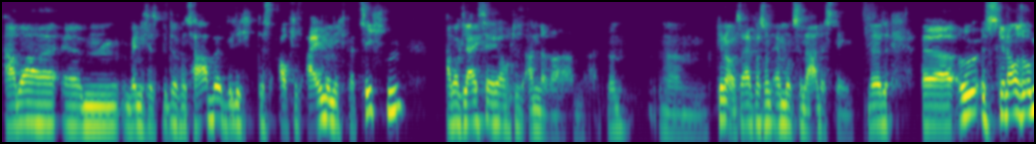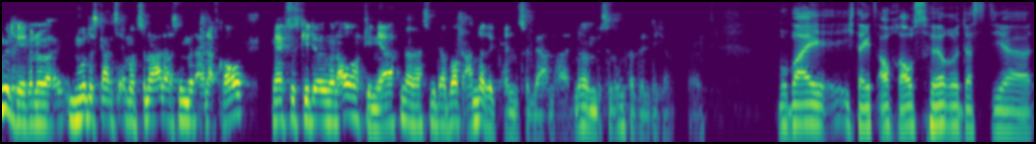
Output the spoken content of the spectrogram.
aber ähm, wenn ich das Bedürfnis habe, will ich das auf das eine nicht verzichten, aber gleichzeitig auch das andere haben. Halt, ne? ähm, genau, ist einfach so ein emotionales Ding. Ne? Äh, es ist genauso umgedreht, wenn du nur das ganze emotional hast, nur mit einer Frau, merkst du, es geht dir irgendwann auch auf die Nerven, dann hast du wieder Bock, andere kennenzulernen halt, ne? ein bisschen unverbindlicher. Ja. Wobei ich da jetzt auch raushöre, dass dir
